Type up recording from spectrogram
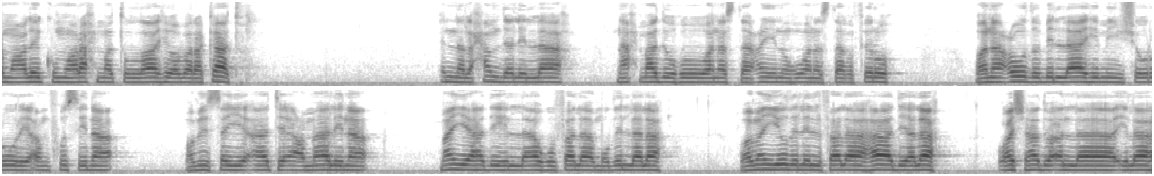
السلام عليكم ورحمة الله وبركاته. إن الحمد لله نحمده ونستعينه ونستغفره ونعوذ بالله من شرور أنفسنا ومن سيئات أعمالنا. من يهده الله فلا مضل له ومن يضلل فلا هادي له. وأشهد أن لا إله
